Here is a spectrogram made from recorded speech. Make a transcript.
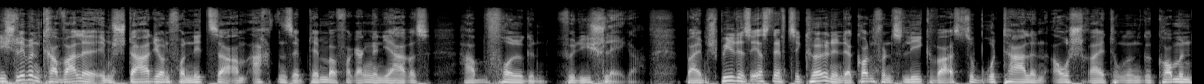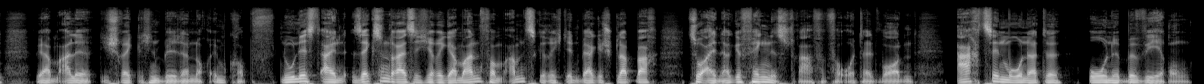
Die schlimmen Krawalle im Stadion von Nizza am 8. September vergangenen Jahres haben Folgen für die Schläger. Beim Spiel des 1. FC Köln in der Conference League war es zu brutalen Ausschreitungen gekommen. Wir haben alle die schrecklichen Bilder noch im Kopf. Nun ist ein 36-jähriger Mann vom Amtsgericht in Bergisch Gladbach zu einer Gefängnisstrafe verurteilt worden. 18 Monate ohne Bewährung.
